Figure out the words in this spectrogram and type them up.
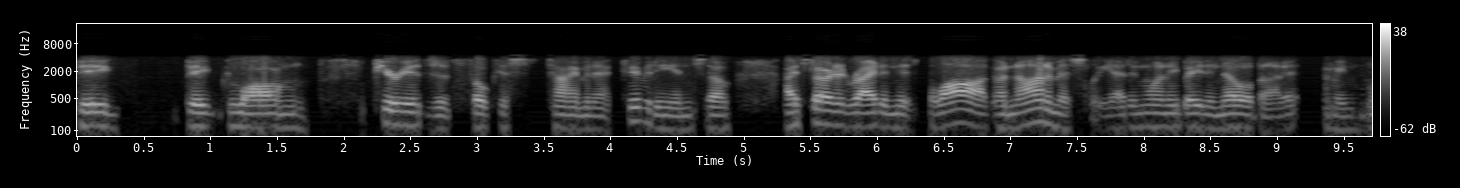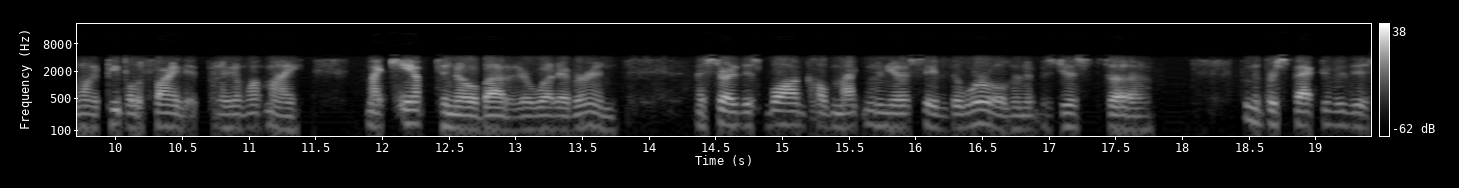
big, big, long periods of focused time and activity. And so I started writing this blog anonymously. I didn't want anybody to know about it. I mean, I wanted people to find it, but I didn't want my my camp to know about it or whatever. And I started this blog called Mike Munoz Saves the World, and it was just uh, from the perspective of this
